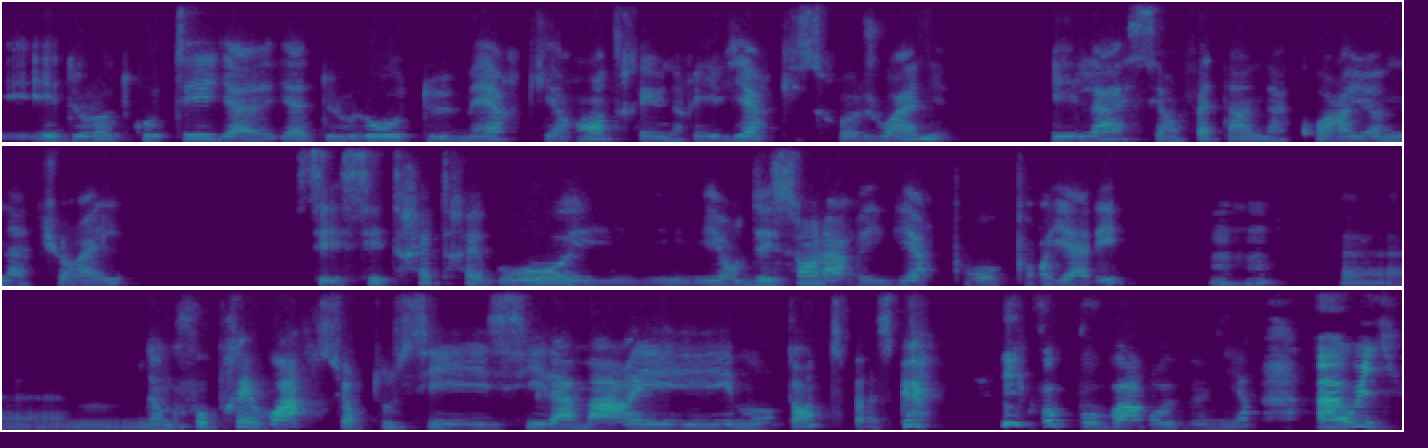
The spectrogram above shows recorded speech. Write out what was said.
et de l'autre côté, il y a, il y a de l'eau de mer qui rentre et une rivière qui se rejoignent. Et là, c'est en fait un aquarium naturel. C'est très, très beau et, et, on descend la rivière pour, pour y aller. Mmh euh, donc, il faut prévoir, surtout si, si la marée est montante, parce que faut pouvoir revenir. Ah oui,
